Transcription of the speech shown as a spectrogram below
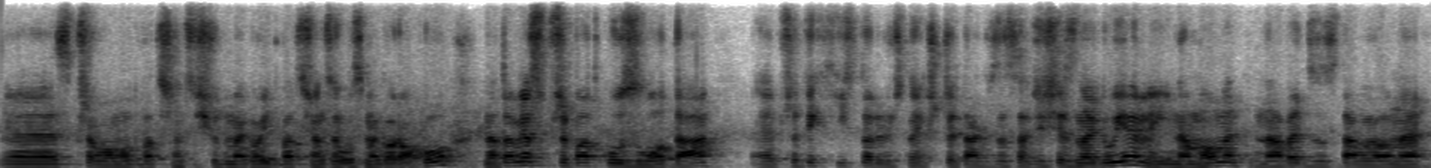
e, z przełomu 2007 i 2008 roku. Natomiast w przypadku złota e, przy tych historycznych szczytach w zasadzie się znajdujemy i na moment nawet zostały one e,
